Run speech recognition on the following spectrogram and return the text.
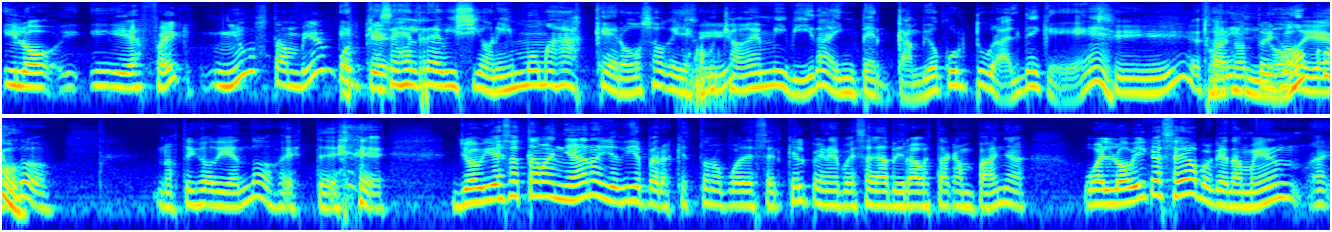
y lo y, y es fake news también Es porque que ese es el revisionismo más asqueroso que yo he Sí. escuchado en mi vida. ¿Intercambio cultural de qué? sí, o Tú sea, no estoy loco. jodiendo. No estoy jodiendo. Este, yo vi eso esta mañana y yo dije, pero es que esto no puede ser que el PNP se haya tirado esta campaña. O el lobby que sea, porque también hay,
